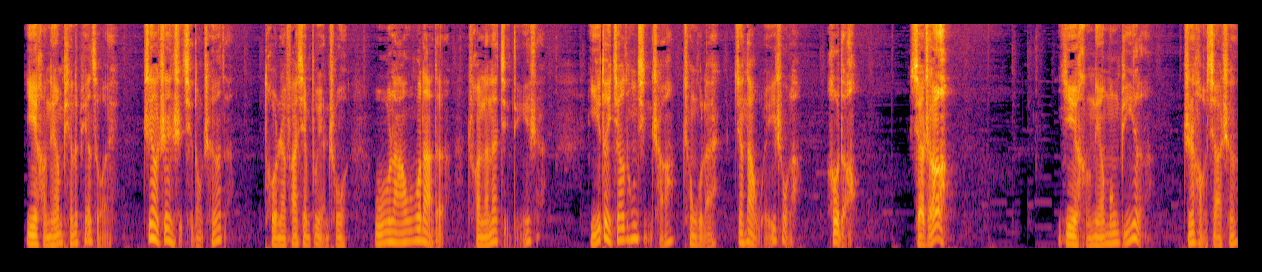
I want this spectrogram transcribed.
叶恒良撇了撇嘴，正要正式启动车子，突然发现不远处乌拉乌拉的传来了警笛声，一队交通警察冲过来将他围住了。后道，下车。叶恒良懵逼了，只好下车，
